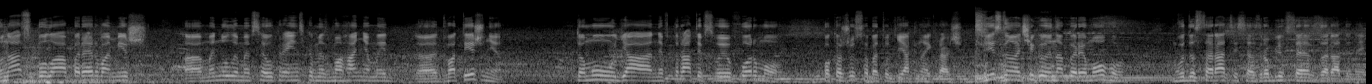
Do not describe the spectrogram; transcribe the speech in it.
У нас була перерва між е, минулими всеукраїнськими змаганнями е, два тижні, тому я не втратив свою форму, покажу себе тут як найкраще. Звісно, очікую на перемогу. Буду старатися, зроблю все заради неї.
